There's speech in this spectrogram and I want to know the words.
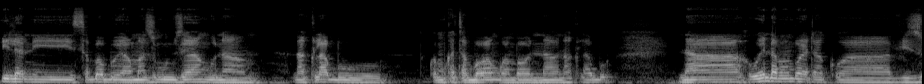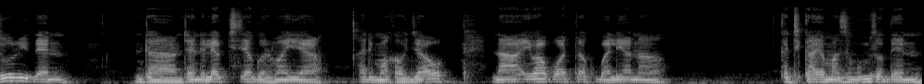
ila ni sababu ya mazungumzo yangu na, na klabu kwa mkataba wangu ambao ninao na klabu, na huenda mambo yatakuwa vizuri, then nita, nitaendelea kuchezea Gor Mahia hadi mwaka ujao, na iwapo watakubaliana katika hayo mazungumzo, then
